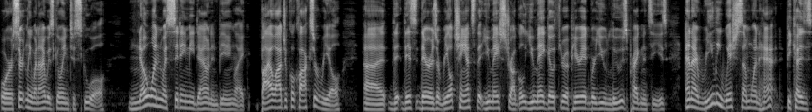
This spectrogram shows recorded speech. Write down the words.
or certainly when I was going to school, no one was sitting me down and being like, biological clocks are real. Uh, th- this there is a real chance that you may struggle. You may go through a period where you lose pregnancies, and I really wish someone had because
